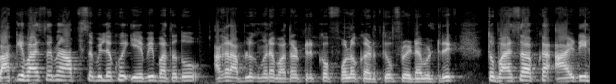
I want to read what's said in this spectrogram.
बाकी भाई साहब, मैं आप सभी लोग को ये भी बता दूँ, अगर आप लोग मेरा बता ट्रिक को फॉलो करते हो फ्री डेमो ट्रिक तो भाई साहब, आपका आई डी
